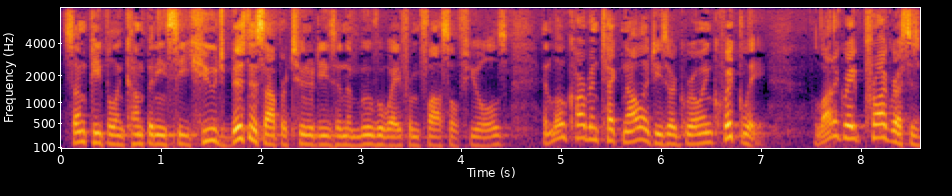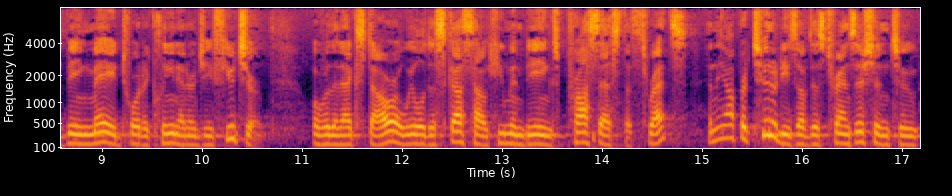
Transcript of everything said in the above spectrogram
Some people and companies see huge business opportunities in the move away from fossil fuels, and low carbon technologies are growing quickly. A lot of great progress is being made toward a clean energy future. Over the next hour, we will discuss how human beings process the threats and the opportunities of this transition to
